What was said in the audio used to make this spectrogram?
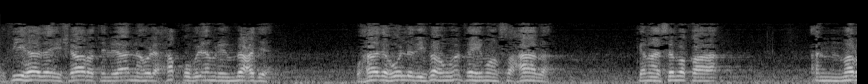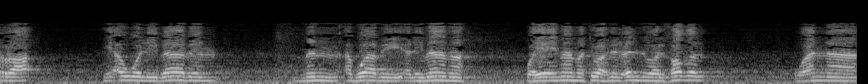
وفي هذا إشارة إلى أنه الأحق بالأمر من بعده وهذا هو الذي فهم فهمه الصحابة كما سبق أن مر في أول باب من أبواب الإمامة وهي إمامة أهل العلم والفضل وأن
